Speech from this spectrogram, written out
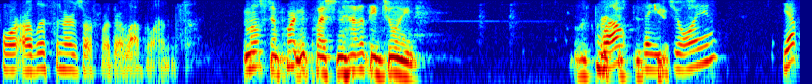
for our listeners or for their loved ones. Most important question, how do they join? Well, they gift? join. Yep,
